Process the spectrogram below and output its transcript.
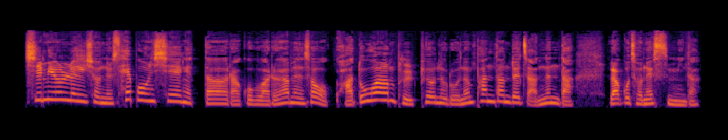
시뮬레이션을 세 번 시행했다라고 말을 하면서 과도한 불편으로는 판단되지 않는다라고 전했습니다.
